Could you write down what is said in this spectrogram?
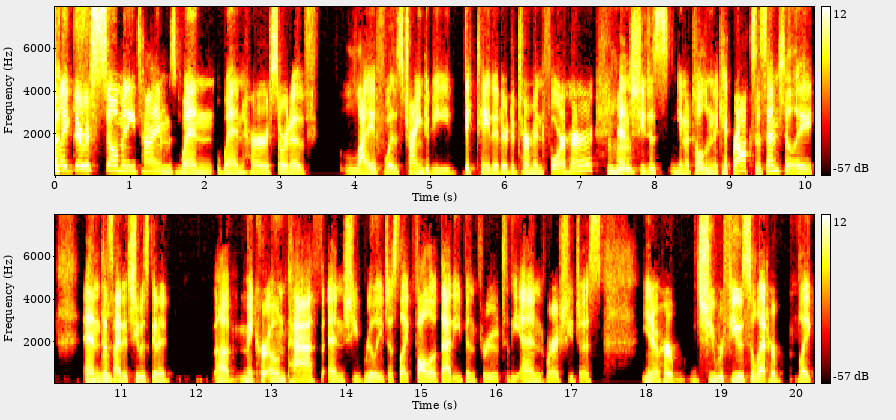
like there were so many times when when her sort of life was trying to be dictated or determined for her. Mm-hmm. And she just, you know, told him to kick rocks essentially and mm-hmm. decided she was gonna uh, make her own path and she really just like followed that even through to the end where she just you know her she refused to let her like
